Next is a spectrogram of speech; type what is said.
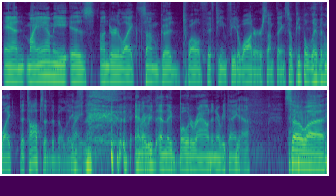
and Miami is under like some good 12, 15 feet of water or something. So people live in like the tops of the buildings, Right. and Right. every and they boat around and everything. yeah. So uh,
